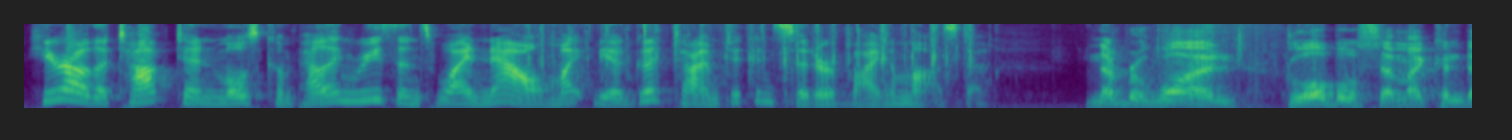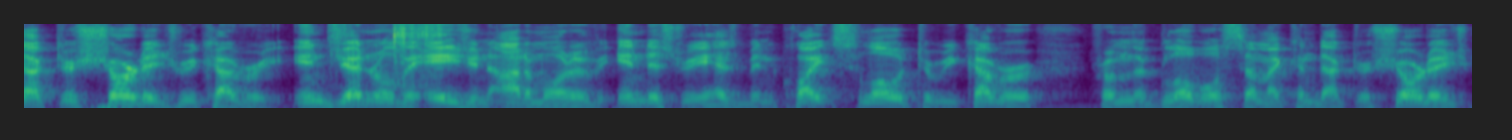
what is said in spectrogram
Here are the top 10 most compelling reasons why now might be a good time to consider buying a Mazda. Number one, global semiconductor shortage recovery. In general, the Asian automotive industry has been quite slow to recover from the global semiconductor shortage,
